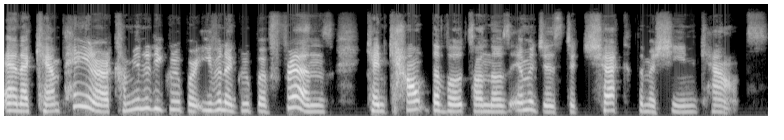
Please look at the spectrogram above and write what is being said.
And a campaign or a community group or even a group of friends can count the votes on those images to check the machine counts.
